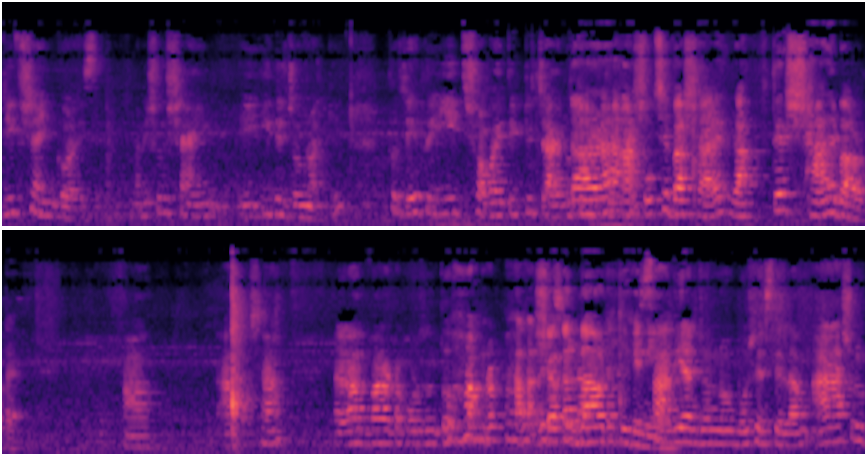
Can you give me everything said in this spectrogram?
ডিপ শাইন করাইছে। মানে শুধু শাইন এই ঈদের জন্য আর কি। তো যেহেতু ঈদ সবাই তো একটু চায় তারা আসছে বাসায় রাত্রের সাড়ে বারোটায়। আ- আচ্ছা। রাত বারোটা পর্যন্ত আমরা পালা সকাল বারোটা থেকে সাদিয়ার জন্য বসেছিলাম। আর আসলে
